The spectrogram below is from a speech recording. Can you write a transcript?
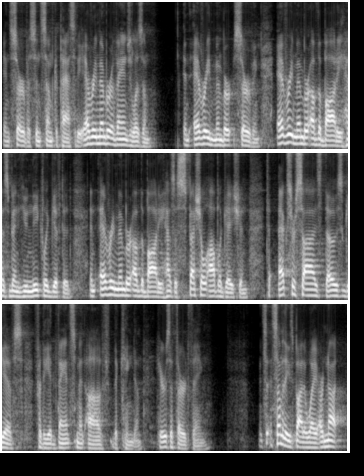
in service in some capacity. Every member of evangelism and every member serving. Every member of the body has been uniquely gifted, and every member of the body has a special obligation to exercise those gifts for the advancement of the kingdom. Here's the third thing. Some of these, by the way, are not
